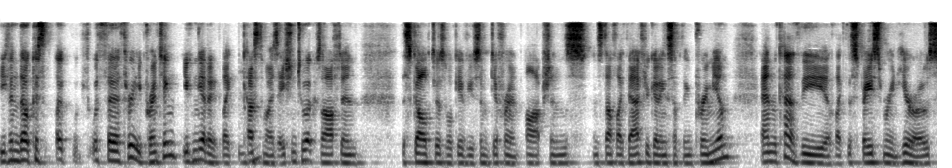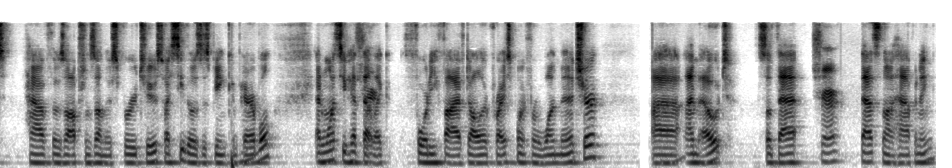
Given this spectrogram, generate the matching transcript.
Even though, because like with the 3D printing, you can get a like Mhm. customization to it, because often the sculptors will give you some different options and stuff like that if you're getting something premium. And kind of the like the Space Marine heroes have those options on their sprue too, so I see those as being comparable. And once you hit that like $45 price point for one miniature, uh, I'm out. So that Sure. that's not happening.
